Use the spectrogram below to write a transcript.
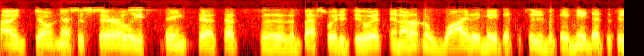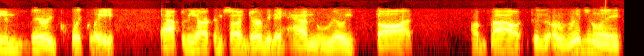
I don't necessarily think that that's the, the best way to do it. And I don't know why they made that decision, but they made that decision very quickly after the Arkansas Derby. They hadn't really thought about, because originally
